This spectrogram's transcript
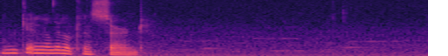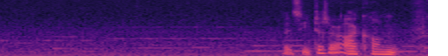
I'm getting a little concerned. Let's see, does our icon move?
